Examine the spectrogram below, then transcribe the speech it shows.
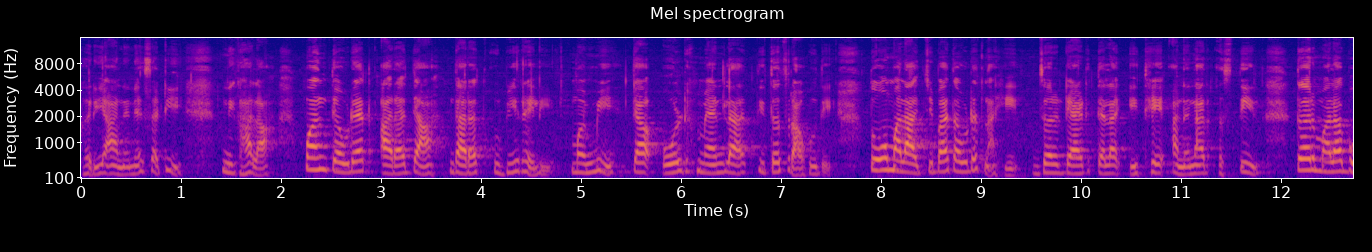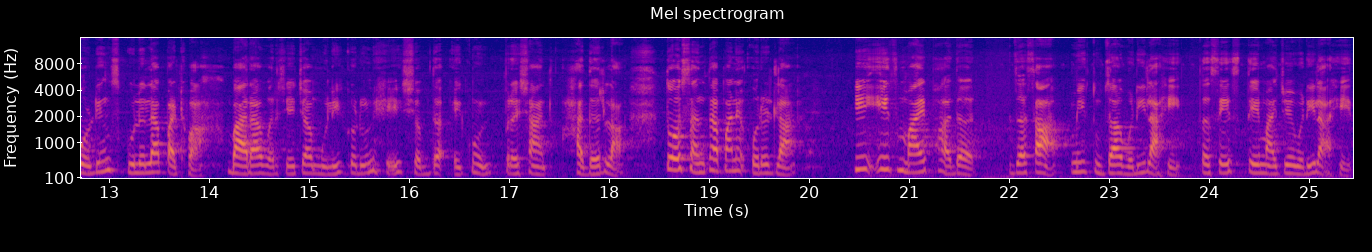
घरी आणण्यासाठी निघाला. पण तेवढ्यात आराध्या दारात उभी राहिली. मम्मी त्या ओल्ड मॅनला तिथंच राहू दे. तो मला अजिबात आवडत नाही. जर डॅड त्याला इथे आणणार असतील तर मला बोर्डिंग स्कूलला पाठवा. बारा वर्षाच्या मुलीकडून हे शब्द ऐकून प्रशांत हादरला. तो संतापाने ओरडला ही इज माय फादर जसा मी तुझा वडील आहे तसेच ते माझे वडील आहेत.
